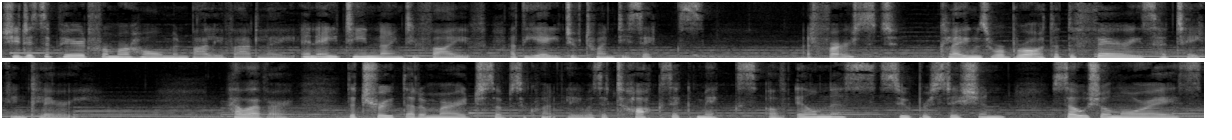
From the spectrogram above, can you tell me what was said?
She disappeared from her home in Ballyvadlea in 1895 at the age of 26. At first, claims were brought that the fairies had taken Cleary. However, the truth that emerged subsequently was a toxic mix of illness, superstition, social mores,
